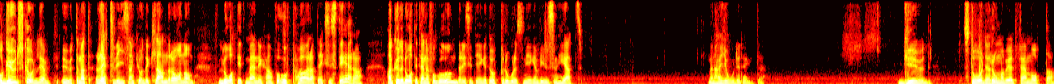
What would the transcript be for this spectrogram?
Och Gud skulle, utan att rättvisan kunde klandra honom, låtit människan få upphöra att existera. Han kunde låtit henne få gå under i sitt eget uppror, sin egen vilsenhet. Men han gjorde det inte. Gud står det, Romarbrevet 5.8,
